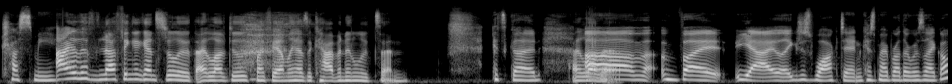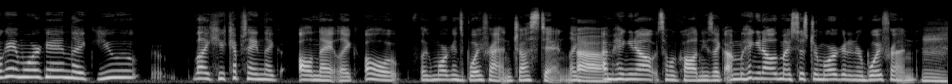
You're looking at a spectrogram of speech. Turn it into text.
Trust me. I have nothing against Duluth. I love Duluth. My family has a cabin in Lutzen. It's good. I love um, But yeah, I like just walked in because my brother was like, okay, Morgan, like you, like he kept saying like all night, like, oh, like Morgan's boyfriend, Justin. Like Oh. I'm hanging out. Someone called and he's like, I'm hanging out with my sister Morgan and her boyfriend. Mm.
